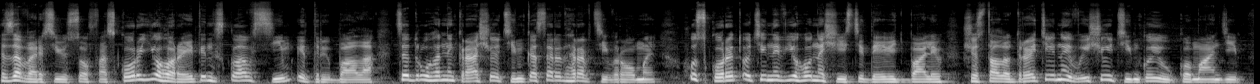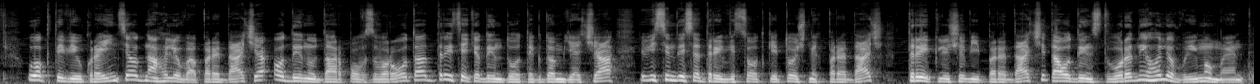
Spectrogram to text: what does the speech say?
За версією SofaScore його рейтинг склав 7,3 бала. Це друга найкраща оцінка серед гравців Роми. Хускорет оцінив його на 6,9 балів, що стало третьою найвищою оцінкою у команді. У активі українця одна гольова передача, один удар повз ворота, 31 дотик до м'яча, 83% точних передач, 3 ключові передачі та один створений гольовий момент.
